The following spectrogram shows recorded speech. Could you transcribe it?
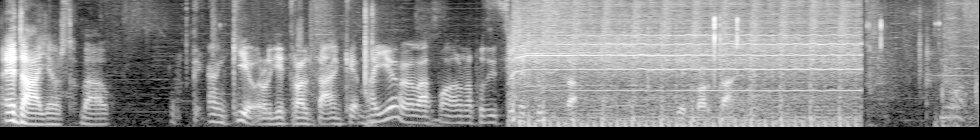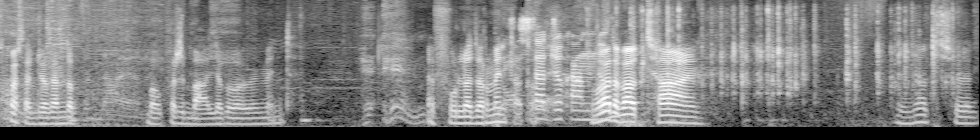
E dai, questo Bau. Anch'io ero dietro al tank, ma io ero alla una posizione giusta dietro al tank. Qua sta giocando. Boh, per sbaglio probabilmente. È full addormentato. Sta giocando. What about time? Not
